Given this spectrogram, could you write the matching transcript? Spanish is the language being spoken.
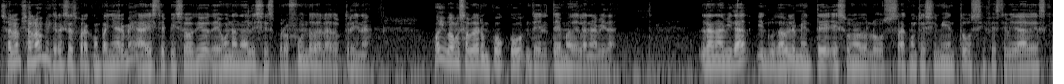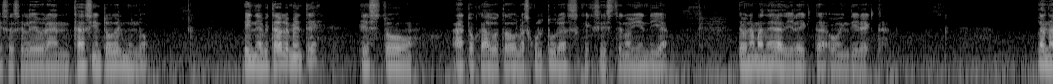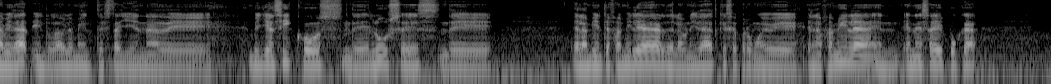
Shalom, shalom y gracias por acompañarme a este episodio de un análisis profundo de la doctrina. Hoy vamos a hablar un poco del tema de la Navidad. La Navidad indudablemente es uno de los acontecimientos y festividades que se celebran casi en todo el mundo. Inevitablemente esto ha tocado a todas las culturas que existen hoy en día de una manera directa o indirecta. La Navidad indudablemente está llena de villancicos, de luces, de el ambiente familiar, de la unidad que se promueve en la familia en, esa época.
